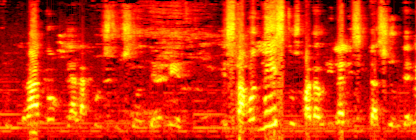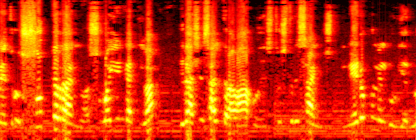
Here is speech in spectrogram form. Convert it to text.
contrato y a la construcción del metro. Estamos listos para abrir la licitación del metro subterráneo a Suba y Engativá gracias al trabajo de estos tres años, primero con el gobierno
